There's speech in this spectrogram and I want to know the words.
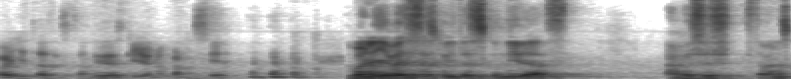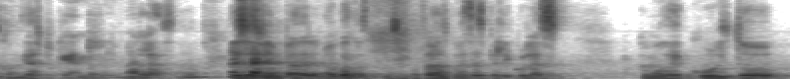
joyitas escondidas que yo no conocía. Bueno, y a veces esas joyitas escondidas, a veces estaban escondidas porque eran re malas, ¿no? Y eso es bien padre, ¿no? Cuando nos encontramos con estas películas como de culto,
